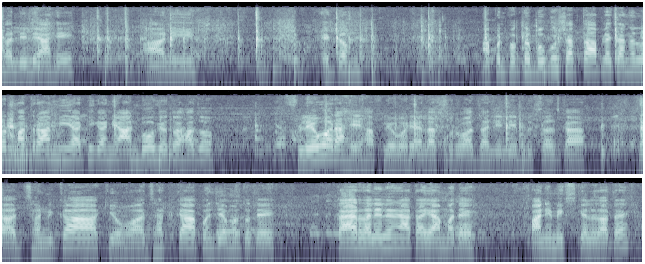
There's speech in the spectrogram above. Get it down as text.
झालेली आहे. आणि एकदम आपण फक्त बघू शकता आपल्या चॅनलवर मात्र आम्ही या ठिकाणी अनुभव घेतो हा जो फ्लेवर आहे हा फ्लेवर यायला सुरुवात झालेली आहे. मिसळ का चा झणका किंवा झटका आपण जे म्हणतो ते तयार झालेले आणि आता यामध्ये पाणी मिक्स केलं जात आहे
